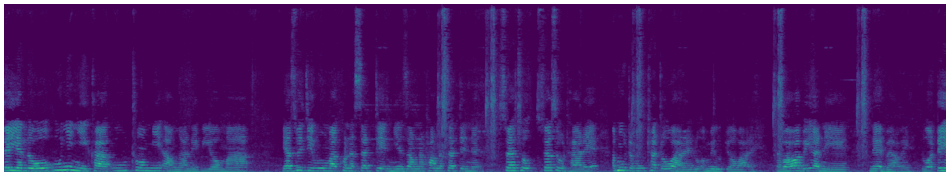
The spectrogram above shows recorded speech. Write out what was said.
တရလိုဦးညင်ညီခဦးထွန်းမြင့်အောင်ကနေပြီးတော့မှ ရာဇဝတ်ကြီးမှုမှာ81မြင်းဆောင်2021နဲ့ဆွဲထုတ်ဆွဲဆိုထားတဲ့အမှုတမှုထပ်တိုးရတယ်လို့အမေကိုပြောပါတယ်။တဘာဝဘေးအနေနဲ့ပါပဲ။သူကတရ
